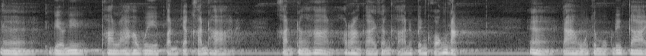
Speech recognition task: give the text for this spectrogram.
เเดี๋ยวนี้พาลาฮเวปัญจขันธาขันธ์ทั้งห้าร่างกายสังขารเป็นของหนักตาหูจมูกลิ้นกาย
